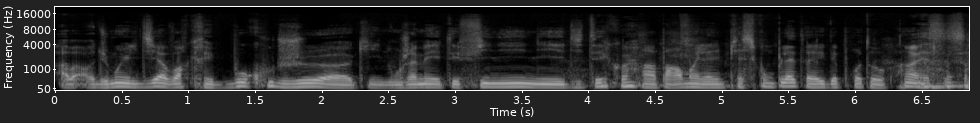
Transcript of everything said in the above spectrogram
Ah, bah, du moins, il dit avoir créé beaucoup de jeux euh, qui n'ont jamais été finis ni édités, quoi. Ah, apparemment, il a une pièce complète avec des protos. quoi. Ouais, c'est ça.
